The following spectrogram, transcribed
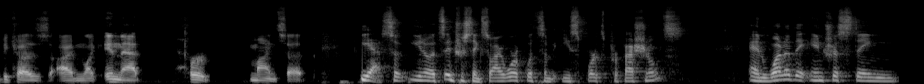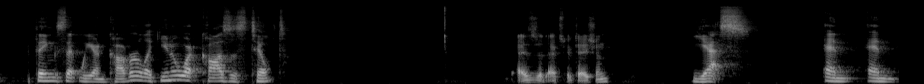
because I'm like in that hurt mindset. Yeah, so you know, it's interesting. So I work with some esports professionals, and one of the interesting things that we uncover, like you know what causes tilt? Is it expectation? Yes. And and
